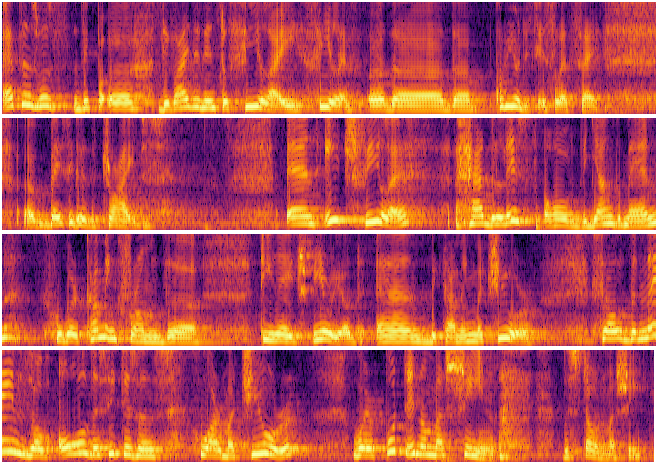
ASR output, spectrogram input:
Athens was uh, divided into phylai, phylai uh, the, the communities, let's say, uh, basically the tribes. And each phylai had a list of the young men who were coming from the teenage period and becoming mature. So the names of all the citizens who are mature were put in a machine, the stone machine.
